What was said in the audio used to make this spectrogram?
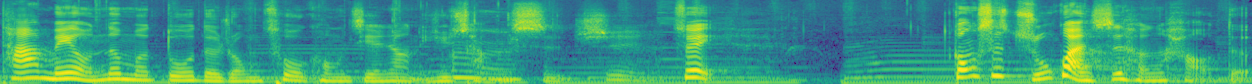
它没有那么多的容错空间让你去尝嗯试，是，所以公司主管是很好的，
